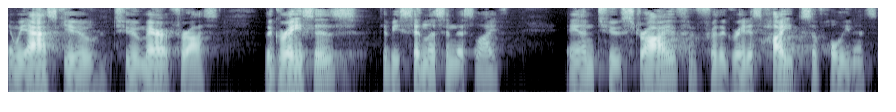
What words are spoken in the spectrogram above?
And we ask you to merit for us the graces to be sinless in this life and to strive for the greatest heights of holiness,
